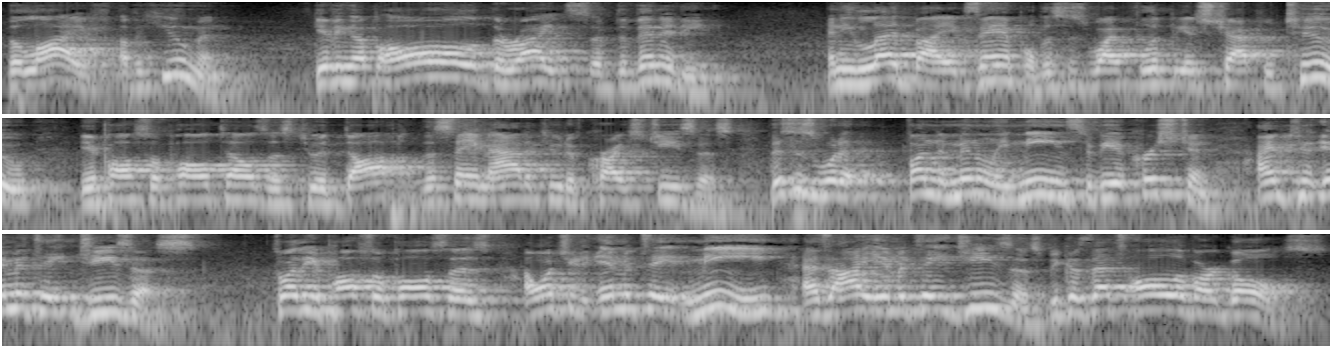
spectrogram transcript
the life of a human, giving up all of the rights of divinity. And he led by example. This is why Philippians chapter 2, the Apostle Paul tells us to adopt the same attitude of Christ Jesus. This is what it fundamentally means to be a Christian. I'm to imitate Jesus. That's why the Apostle Paul says, I want you to imitate me as I imitate Jesus, because that's all of our goals.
